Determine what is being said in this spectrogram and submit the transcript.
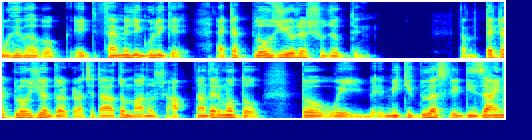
অভিভাবক, এই ফ্যামিলিগুলিকে একটা ক্লোজিওরের সুযোগ দিন। তাদের তো একটা ক্লোজিওর দরকার আছে, তারা তো মানুষ। আপনাদের মতো তো ওই মিটিকুলাসলি ডিজাইন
